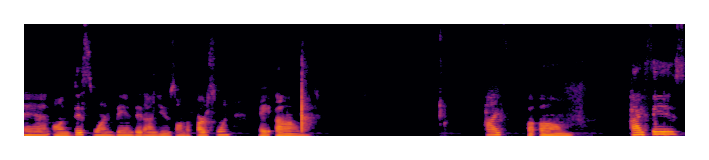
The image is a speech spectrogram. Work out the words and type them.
And on this one, Ben, did I use on the first one a um high uh, um high fizz?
